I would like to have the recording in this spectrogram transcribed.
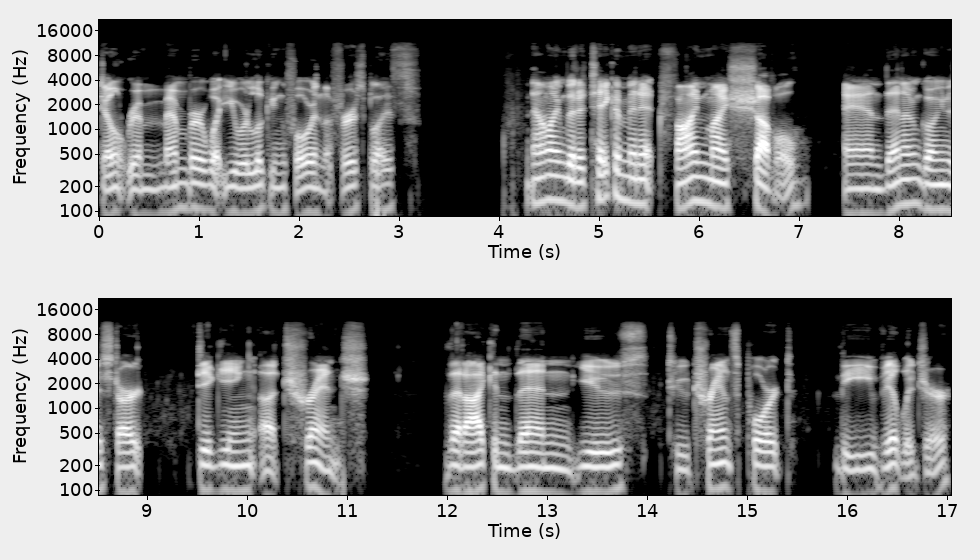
don't remember what you were looking for in the first place. Now I'm going to take a minute, find my shovel, and then I'm going to start digging a trench that I can then use to transport the villager.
